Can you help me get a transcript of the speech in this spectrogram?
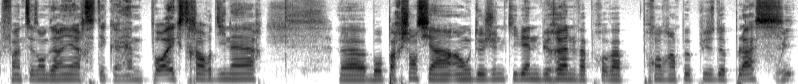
fin de saison dernière, c'était quand même pas extraordinaire. Euh, bon, par chance, il y a un, ou deux jeunes qui viennent. Buren va, va prendre un peu plus de place. Oui.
